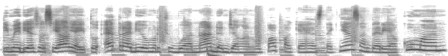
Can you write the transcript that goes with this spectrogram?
di media sosial yaitu @radiomercubuana dan jangan lupa pakai hashtagnya Santeria Kuman.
